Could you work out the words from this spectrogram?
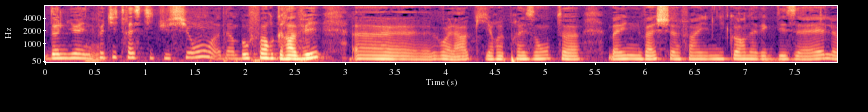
donne lieu à une mm. petite restitution d'un Beaufort gravé, euh, voilà, qui représente euh, bah, une vache, enfin une licorne avec des ailes.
